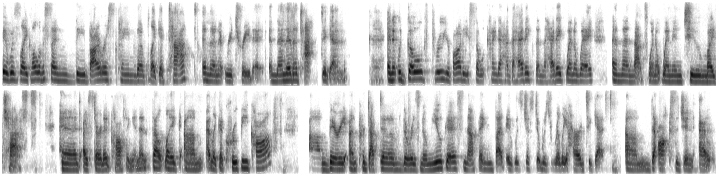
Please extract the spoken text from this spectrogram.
It was like all of a sudden the virus kind of like attacked and then it retreated and then it attacked again. And it would go through your body. So it kind of had the headache, then the headache went away. And then that's when it went into my chest and I started coughing and it felt like um, like a croupy cough um, very unproductive. There was no mucus, nothing, but it was just, it was really hard to get um, the oxygen out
